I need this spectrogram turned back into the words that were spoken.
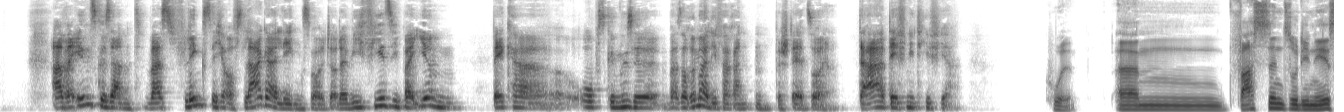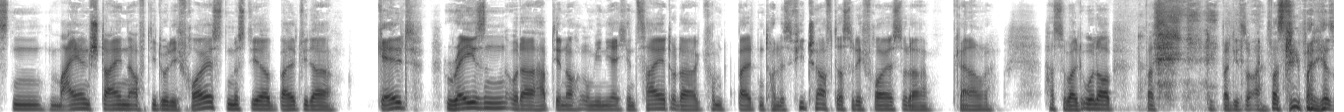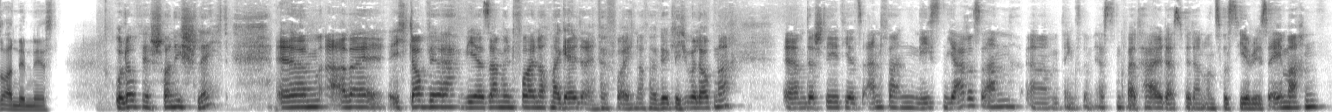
aber insgesamt, was Flink sich aufs Lager legen sollte oder wie viel sie bei ihrem Bäcker, Obst, Gemüse, was auch immer Lieferanten bestellen sollen, da definitiv ja. Cool. Ähm, was sind so die nächsten Meilensteine, auf die du dich freust? Müsst ihr bald wieder Geld raisen oder habt ihr noch irgendwie ein Jährchen Zeit oder kommt bald ein tolles Feature, auf das du dich freust oder keine Ahnung, hast du bald Urlaub? Was liegt bei dir so an? Was liegt bei dir so an demnächst? Urlaub wäre schon nicht schlecht. Ähm, aber ich glaube, wir, wir sammeln vorher nochmal Geld ein, bevor ich nochmal wirklich Urlaub mache. Ähm, das steht jetzt Anfang nächsten Jahres an, ähm, denkst im ersten Quartal, dass wir dann unsere Series A machen.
